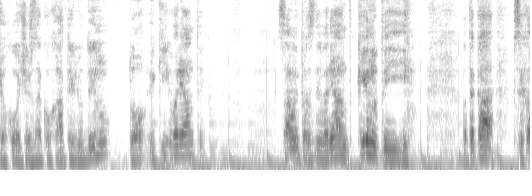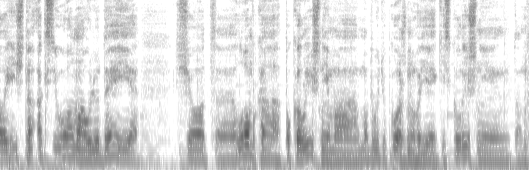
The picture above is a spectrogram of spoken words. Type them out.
Якщо хочеш закохати людину, то які варіанти? Самий простий варіант кинути її. Отака психологічна аксіома у людей є, що от е, ломка по колишнім, а мабуть у кожного є якісь колишні, там,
